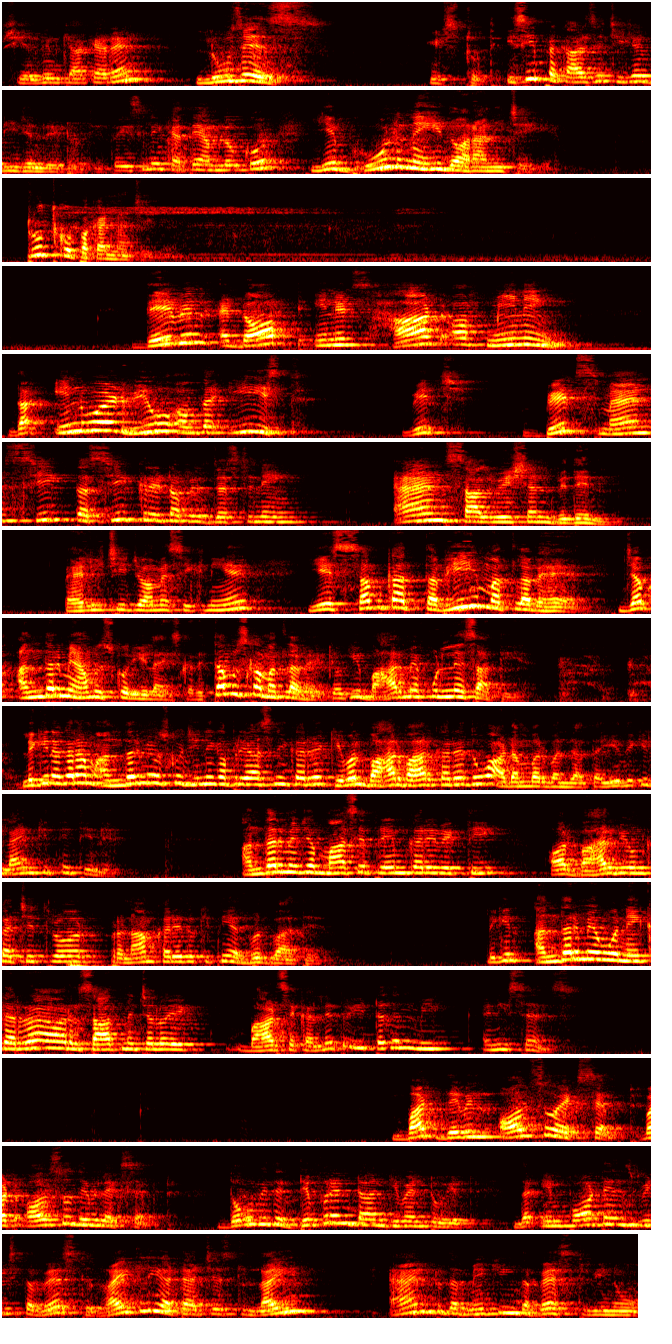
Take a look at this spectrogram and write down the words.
शेयरबिन क्या कह रहे हैं लूजेस इट्स ट्रूथ इसी प्रकार से चीज़ें डीजेनरेट होती है। तो इसलिए कहते हैं हम लोग को ये भूल नहीं दोहरानी चाहिए। ट्रुथ को पकड़ना चाहिए। They will adopt in its heart of meaning the inward view of the East which bids man seek the secret of is destiny and salvation within पहली चीज़ जो हमें सीखनी है, ये सब का तभी मतलब है जब अंदर में हम उसको रियलाइज़ करें। तब उसका मतलब है, क्योंकि बाहर में फुलनेस आती है। लेकिन अगर हम अंदर में उसको जीने का प्रयास नहीं कर रहे, केवल बाहर बाहर कर रहे तो वो आडंबर बन जाता है। ये देखिए लाइन कितनी थिन है। अंदर में जब माँ से प्रेम करे व्यक्ति, और बाहर भी उनका चित्र और प्रणाम करे तो कितनी अद्भुत बात है। लेकिन अंदर में वो नहीं कर रहा, और साथ में चलो एक बाहर से कर ले तो it doesn't make any sense but they will also accept but also they will accept though with a different turn given to it the importance which the West rightly attaches to life and to the making the best we know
